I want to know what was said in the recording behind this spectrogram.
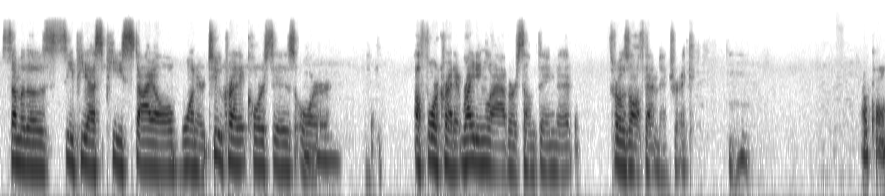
some of those CPSP style one or two credit courses or Mhm. a four credit writing lab or something that throws off that metric. Mhm. Okay,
